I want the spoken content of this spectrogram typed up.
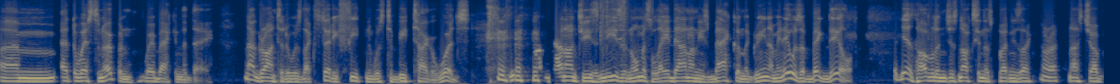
um, at the Western Open way back in the day. Now, granted, it was like 30 feet and it was to beat Tiger Woods. Down onto his knees and almost lay down on his back on the green. I mean, it was a big deal. But yes, Hovland just knocks in his putt and he's like, all right, nice job.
